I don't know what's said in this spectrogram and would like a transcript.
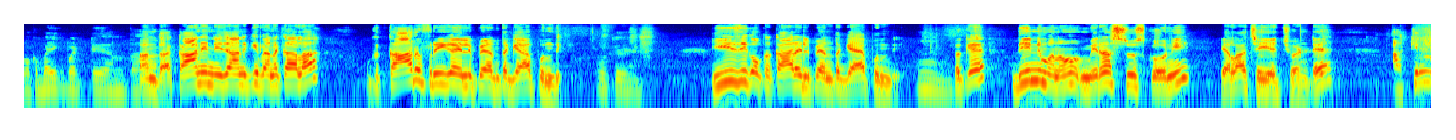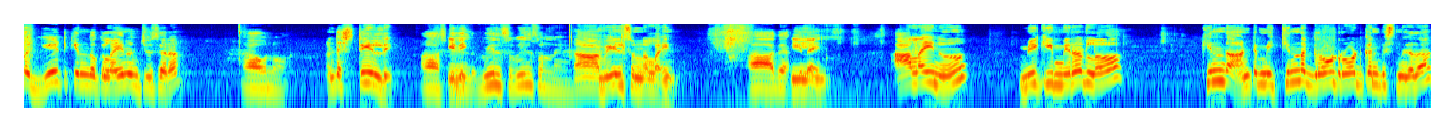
ఒక బైక్ బట్టి అంత. అంత. కానీ నిజానికి వెనకాల ఒక కారు ఫ్రీగా వెళ్ళిపోయేంత గ్యాప్ ఉంది. ఓకే. ఈజీగా ఒక కారు వెళ్ళిపోయేంత గ్యాప్ ఉంది. ఓకే? దీన్ని మనం మిర్రర్స్ చూసుకొని ఎలా చేయొచ్చు అంటే ఆ కింద గేట్ కింద ఒక లైన్ ఉంది చూసారా? అవును. అంటే స్టీల్ది. వీల్స్ వీల్స్ ఉన్నాయి. వీల్స్ ఉన్న లైన్. అదే. ఈ లైన్. ఆ లైన్ మీకు ఈ మిర్రర్లో కింద అంటే మీ కింద గ్రౌండ్ రోడ్ కనిపిస్తుంది కదా?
